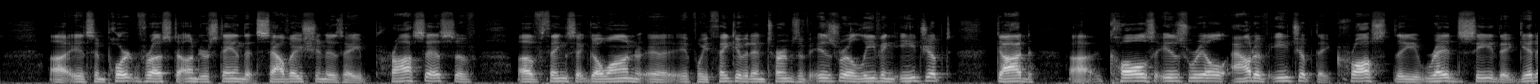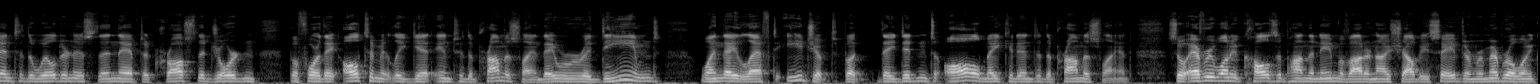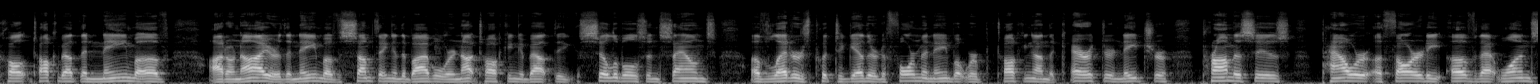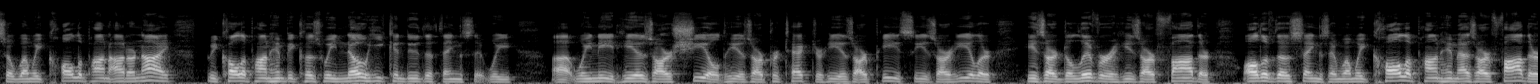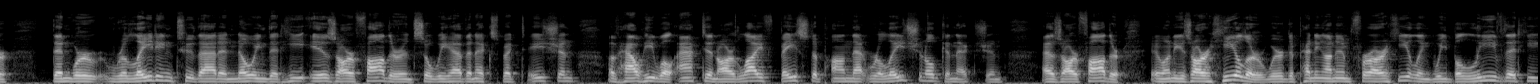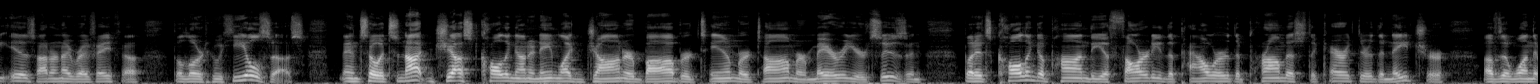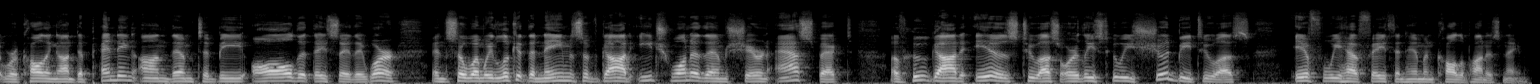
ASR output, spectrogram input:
Uh, it's important for us to understand that salvation is a process of, of things that go on. Uh, if we think of it in terms of Israel leaving Egypt, God uh, calls Israel out of Egypt. They cross the Red Sea, they get into the wilderness, then they have to cross the Jordan before they ultimately get into the promised land. They were redeemed when they left Egypt, but they didn't all make it into the promised land. So everyone who calls upon the name of Adonai shall be saved. And remember, when we call, talk about the name of Adonai or the name of something in the Bible, we're not talking about the syllables and sounds of letters put together to form a name, but we're talking on the character, nature, promises, power, authority of that one. So when we call upon Adonai, we call upon him because we know he can do the things that we uh, we need. He is our shield. He is our protector. He is our peace. He is our healer. He's our deliverer. He's our father. All of those things. And when we call upon Him as our father, then we're relating to that and knowing that He is our Father. And so we have an expectation of how He will act in our life based upon that relational connection as our Father. And when He's our healer, we're depending on Him for our healing. We believe that He is Adonai Rofecha, the Lord who heals us. And so it's not just calling on a name like John or Bob or Tim or Tom or Mary or Susan, but it's calling upon the authority, the power, the promise, the character, the nature of the one that we're calling on, depending on them to be all that they say they were. And so when we look at the names of God, each one of them share an aspect of who God is to us, or at least who He should be to us, if we have faith in Him and call upon His name.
